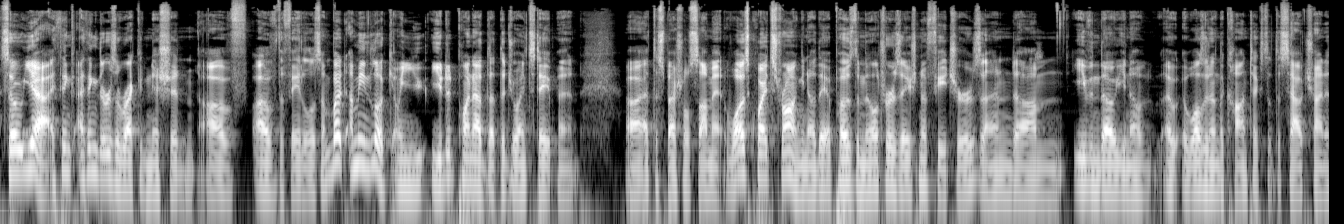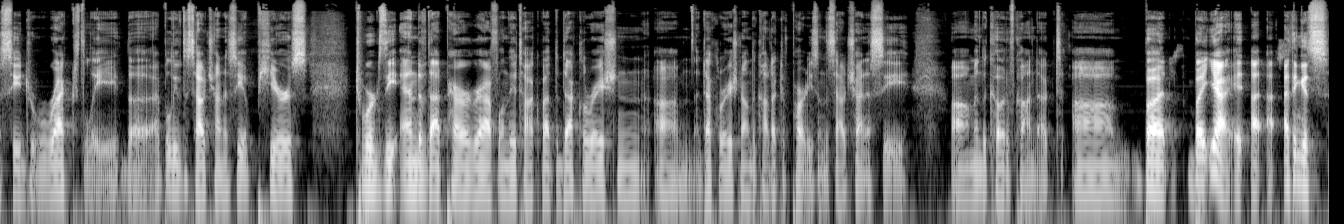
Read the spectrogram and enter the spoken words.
so yeah, I think I think there's a recognition of of the fatalism. But I mean, look, I mean, you, you did point out that the joint statement uh, at the special summit was quite strong. You know, they opposed the militarization of features, and um, even though you know it wasn't in the context of the South China Sea directly, the I believe the South China Sea appears towards the end of that paragraph when they talk about the declaration, um, the declaration on the conduct of parties in the South China Sea, um, and the code of conduct. Um, but but yeah, it, I, I, think it's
